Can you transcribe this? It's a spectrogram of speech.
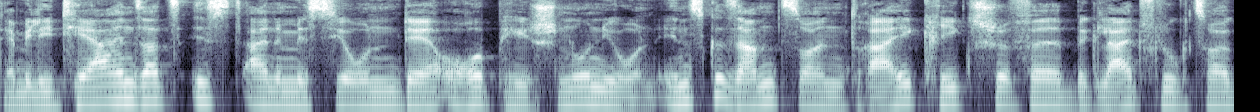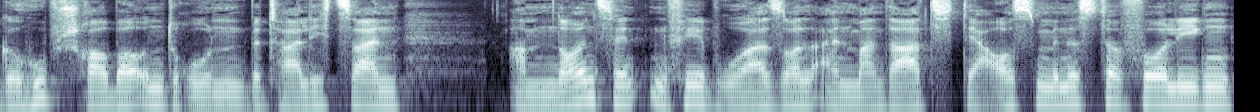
Der Militäreinsatz ist eine Mission der Europäischen Union. Insgesamt sollen drei Kriegsschiffe, Begleitflugzeuge, Hubschrauber und Drohnen beteiligt sein. Am 19. Februar soll ein Mandat der Außenminister vorliegen.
